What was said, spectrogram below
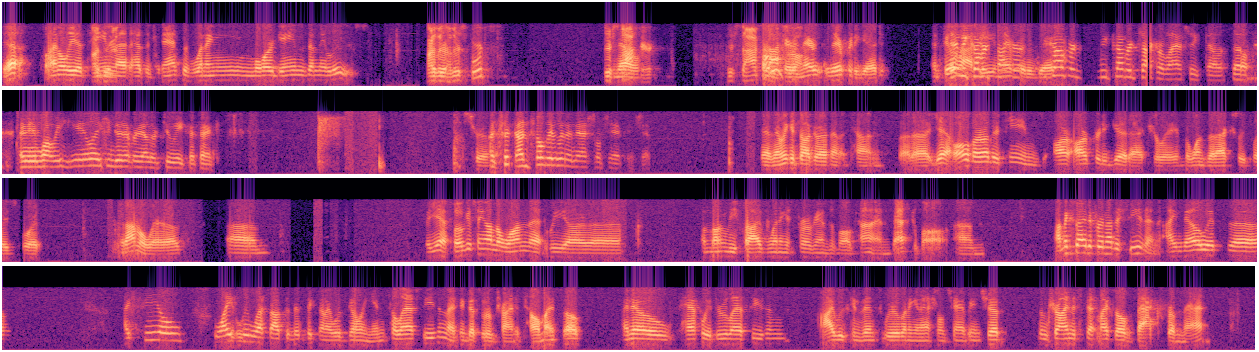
Yeah. Finally a team there- that has a chance of winning more games than they lose. Are there other sports? There's No. soccer. There's soccer. and Soccer and they're they're pretty good. And field Yeah, we hockey covered and they're soccer. pretty We covered we covered soccer last week though. So I mean, what we you only can do it every other two weeks, I think. That's true. Until, until they win a national championship. Yeah, then we can talk about them a ton. But uh yeah, all of our other teams are are pretty good actually, the ones that actually play sports that I'm aware of. Um but yeah, focusing on the one that we are uh among the five winningest programs of all time, basketball. Um I'm excited for another season. I know it's uh I feel slightly less optimistic than I was going into last season. I think that's what I'm trying to tell myself. I know halfway through last season, I was convinced we were winning a national championship. So I'm trying to step myself back from that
